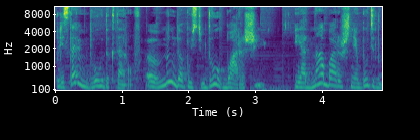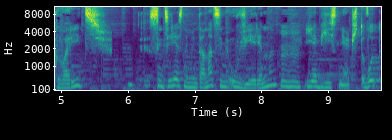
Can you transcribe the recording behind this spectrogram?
представим двух докторов, Э, ну, допустим, двух барышень. И одна барышня будет говорить с интересными интонациями уверенно и объяснять, что вот,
